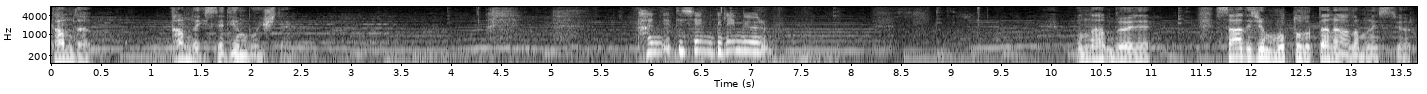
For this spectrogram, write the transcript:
Tam da tam da istediğim bu işte. Ben ne diyeceğimi bilemiyorum. Bundan böyle sadece mutluluktan ağlamanı istiyorum.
